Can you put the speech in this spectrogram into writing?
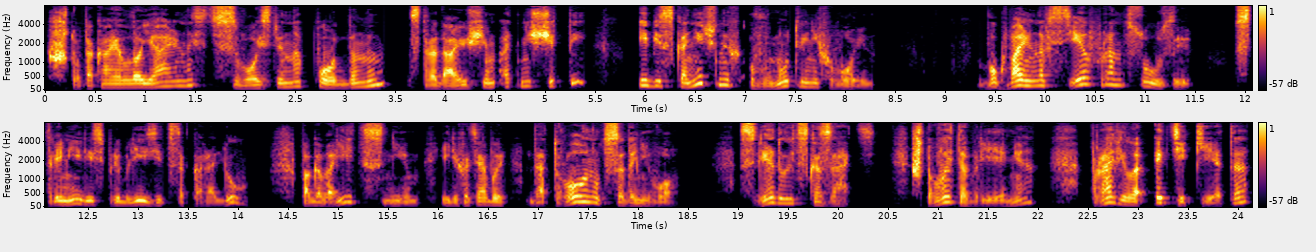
что такая лояльность свойственна подданным, страдающим от нищеты и бесконечных внутренних войн. Буквально все французы стремились приблизиться к королю, поговорить с ним или хотя бы дотронуться до него. Следует сказать, что в это время правила этикета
